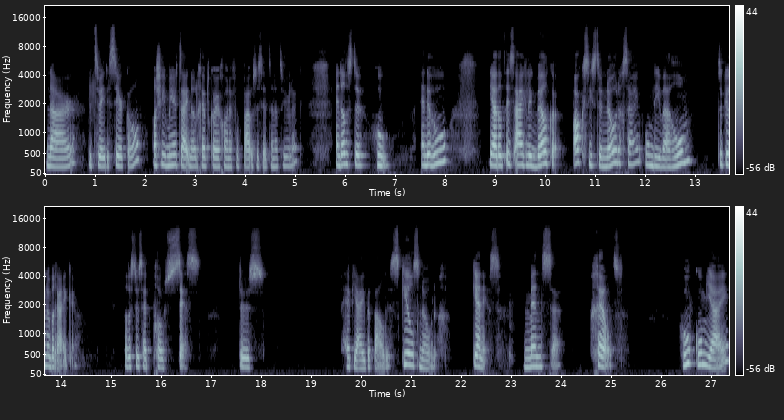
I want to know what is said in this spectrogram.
naar de tweede cirkel. Als je meer tijd nodig hebt, kan je gewoon even op pauze zetten natuurlijk. En dat is de hoe. En de hoe, ja, dat is eigenlijk welke acties er nodig zijn om die waarom te kunnen bereiken. Dat is dus het proces. Dus heb jij bepaalde skills nodig? Kennis, mensen, geld. Hoe kom jij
